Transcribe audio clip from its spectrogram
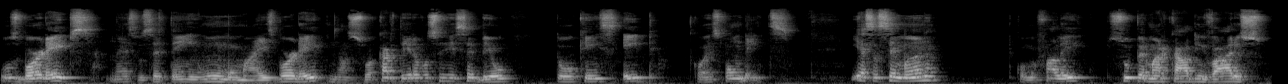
os Bored Apes. Né? Se você tem um ou mais Bored Ape na sua carteira, você recebeu tokens Ape correspondentes. E essa semana, como eu falei, super marcado em vários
